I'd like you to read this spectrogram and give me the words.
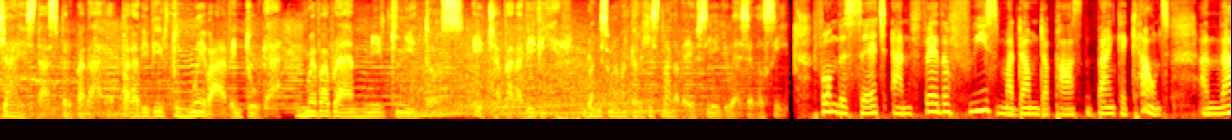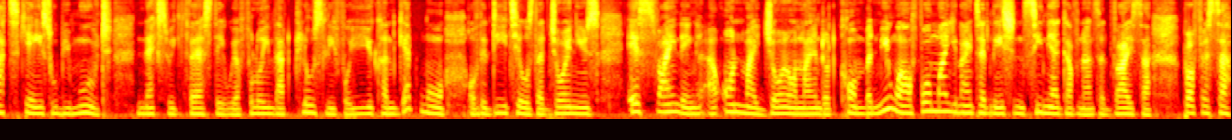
Ya estás preparado para vivir tu nueva aventura. Nueva Ram 1500, hecha para vivir. Ram es una marca registrada de FCA US LLC. From the search and further freeze Madame Dapaah's bank account, and that case will be moved next week Thursday. We are following that closely for you. You can get more of the details that Joy News is finding uh, on myjoyonline.com. But meanwhile, former United Nations senior governance advisor Professor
